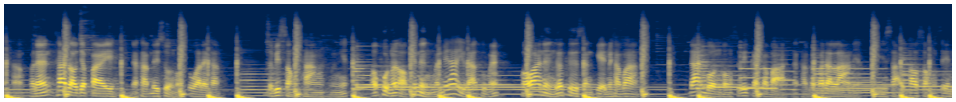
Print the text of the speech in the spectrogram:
นะครับเพราะฉะนั้นถ้าเราจะไปนะครับในส่วนของตัวอะไรครับสวิตช์สองทางอย่างเงี้ยเอาผุดมันออกแค่หนึ่งมันไม่ได้อยู่แล้วถูกไหมเพราะว่าหนึ่งก็คือสังเกตไหมครับว่า ด้านบนของสวิตช์กากบาทนะครับ แล้วก็ด้านล่างเนี่ยมีสายเข้า 2 เส้น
